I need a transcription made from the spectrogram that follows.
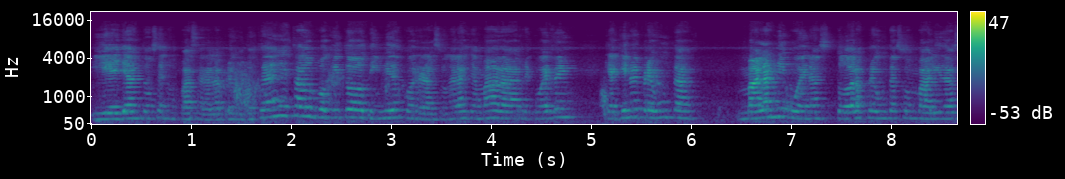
y ella entonces nos pasará la pregunta. Ustedes han estado un poquito tímidos con relación a las llamadas, recuerden que aquí no hay preguntas malas ni buenas, todas las preguntas son válidas.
